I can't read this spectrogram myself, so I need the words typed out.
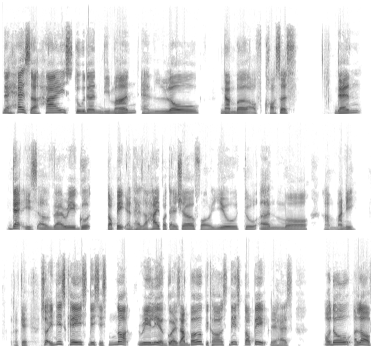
that has a high student demand and low number of courses. Then that is a very good topic and has a high potential for you to earn more uh, money okay so in this case this is not really a good example because this topic there has although a lot of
